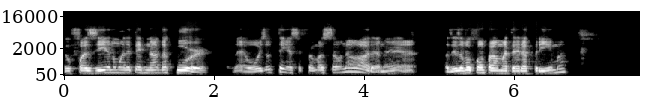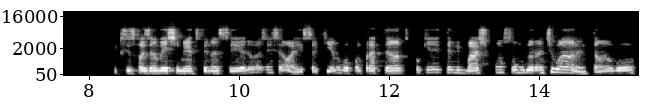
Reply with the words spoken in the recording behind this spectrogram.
eu fazia numa determinada cor. Né? Hoje eu tenho essa informação na hora, né? Às vezes eu vou comprar uma matéria-prima e preciso fazer um investimento financeiro, a gente, olha, isso aqui eu não vou comprar tanto porque teve baixo consumo durante o ano, então eu vou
